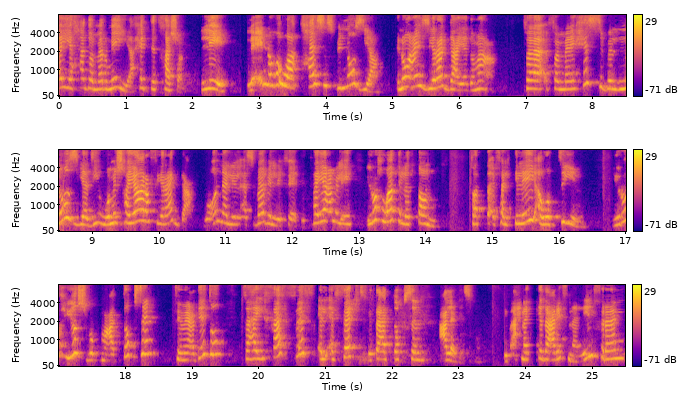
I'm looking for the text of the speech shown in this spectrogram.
أي حاجة مرمية حتة خشب ليه؟ لأنه هو حاسس بال nausea ان هو عايز يرجع يا جماعة. فما يحس بال nausea دي ومش هيعرف يرجع وقلنا للأسباب اللي فاتت هيعمل إيه؟ يروح واكل فالط... فال clay أو الطين يروح يشبك مع ال toxin في معدته فهيخفف ال effect بتاع ال toxin على جسمه يبقى إحنا كده عرفنا ليه الفيران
